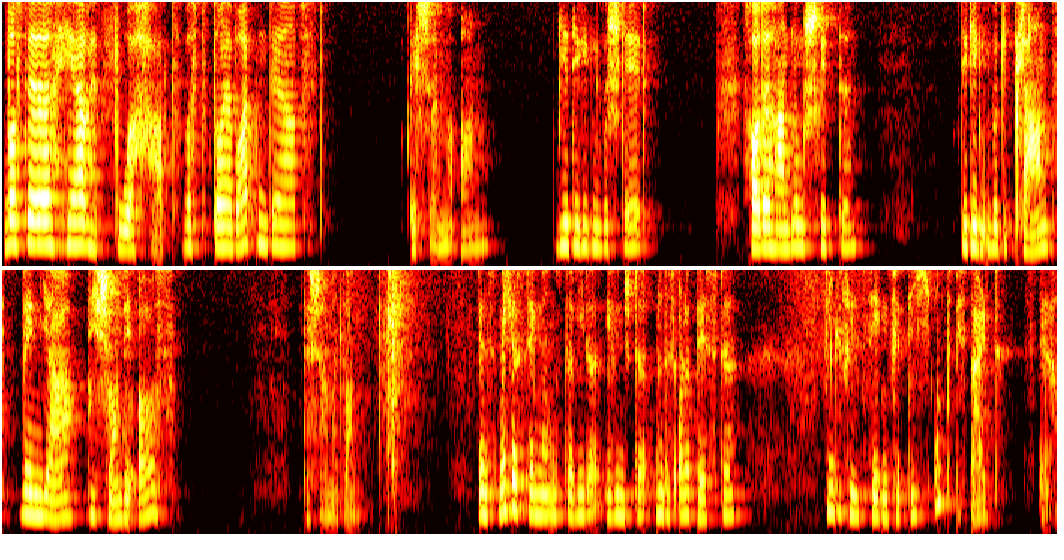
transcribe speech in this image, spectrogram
Was der Herr vorhat, was du da erwarten darfst, das schauen wir an, wie er dir gegenübersteht. Hat er Handlungsschritte dir gegenüber geplant? Wenn ja, wie schauen die aus? Das schauen wir jetzt an. Wenn du mich hast, sehen wir uns da wieder. Ich wünsche dir nur das Allerbeste. Viel, viel Segen für dich und bis bald, Stella.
